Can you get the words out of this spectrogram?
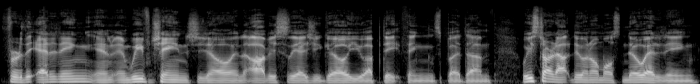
for the editing and, and we've changed you know and obviously as you go you update things but um, we start out doing almost no editing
